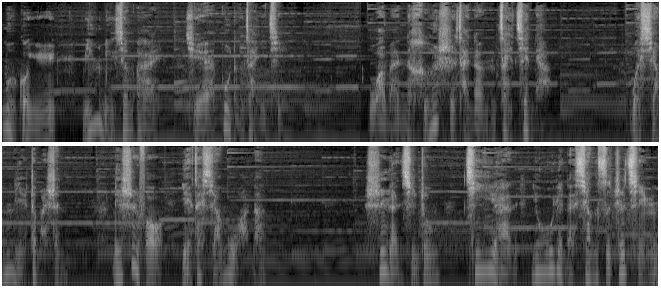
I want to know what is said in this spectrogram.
莫过于明明相爱，却不能在一起。我们何时才能再见呢？我想你这么深，你是否也在想我呢？诗人心中凄怨幽怨的相思之情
